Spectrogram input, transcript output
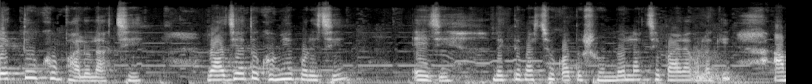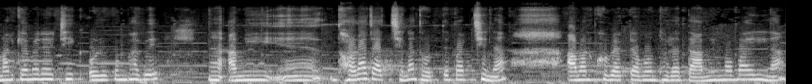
দেখতেও খুব ভালো লাগছে। রাজিয়া তো ঘুমিয়ে পড়েছে। এই যে, দেখতে পাচ্ছ কত সুন্দর লাগছে পায়রাগুলোকে। আমার ক্যামেরায় ঠিক ওরকমভাবে আমি ধরা যাচ্ছে না, ধরতে পারছি না। আমার খুব একটা বন্ধুরা দামি মোবাইল না,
